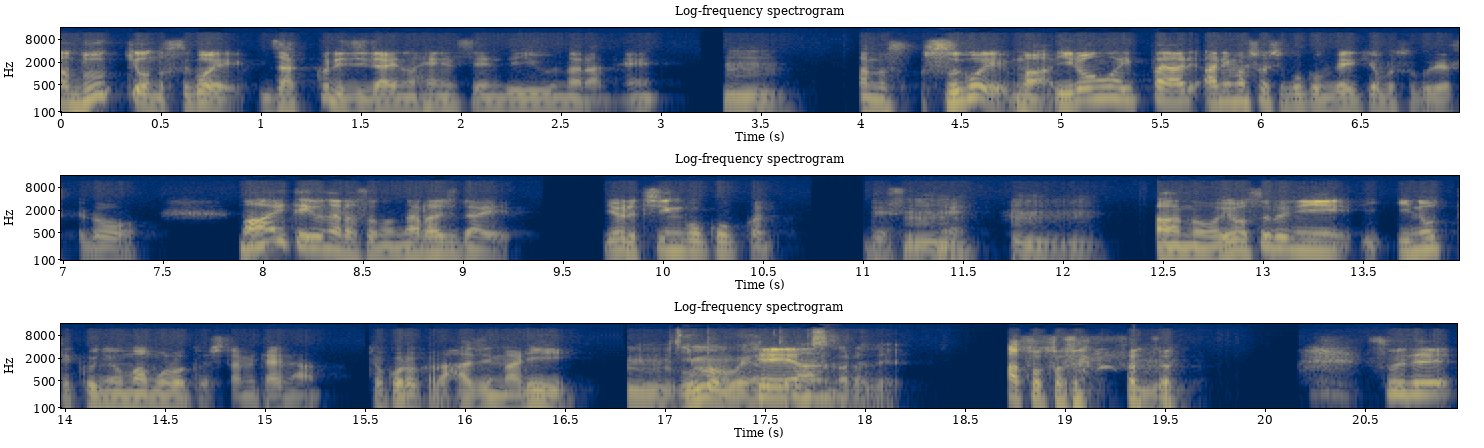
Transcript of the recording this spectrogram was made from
まあ、仏教のすごいざっくり時代の変遷で言うならね、うん。あの、すごい、まあ、異論はいっぱいありありましょうし、僕も勉強不足ですけど、まあ、あえて言うなら、その奈良時代、いわゆる鎮護国家ですうん。よね。うん。あの、要するに、い祈って国を守ろうとしたみたいなところから始まり、うん。今もやってますからね。あ、そうそうそうそうそう、うんそれで、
